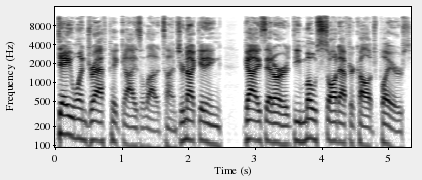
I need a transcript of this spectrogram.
day one draft pick guys a lot of times. You're not getting guys that are the most sought after college players.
